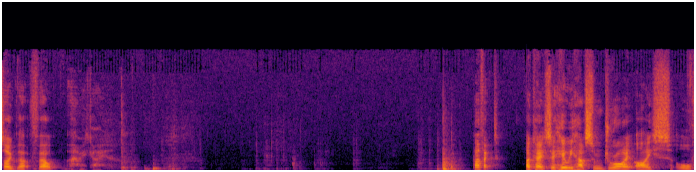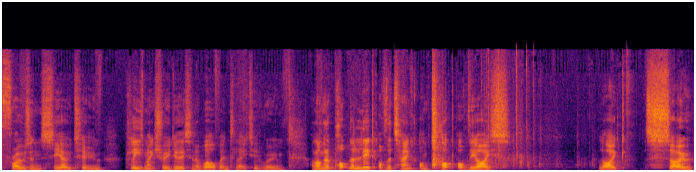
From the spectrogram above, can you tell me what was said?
soak that felt. There we go. Perfect. Okay, so here we have some dry ice or frozen CO2. Please make sure you do this in a well ventilated room. And I'm going to pop the lid of the tank on top of the ice like so.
